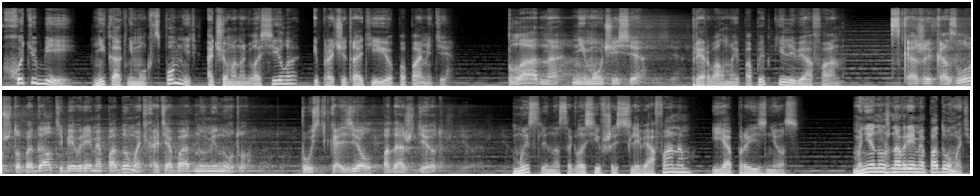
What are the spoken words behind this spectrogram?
хоть убей, никак не мог вспомнить, о чем она гласила, и прочитать ее по памяти. «Ладно, не мучайся», — прервал мои попытки Левиафан. «Скажи козлу, чтобы дал тебе время подумать хотя бы одну минуту. Пусть козел подождет. Мысленно согласившись с Левиафаном, я произнес. «Мне нужно время подумать,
